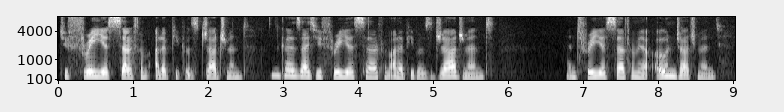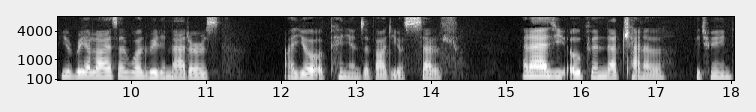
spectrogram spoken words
to free yourself from other people's judgment. Because as you free yourself from other people's judgment and free yourself from your own judgment, you realize that what really matters are your opinions about yourself. And as you open that channel between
